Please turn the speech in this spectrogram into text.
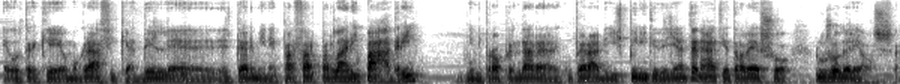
eh, oltre che omografica, del, del termine par far parlare i padri, quindi proprio andare a recuperare gli spiriti degli antenati attraverso l'uso delle ossa,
